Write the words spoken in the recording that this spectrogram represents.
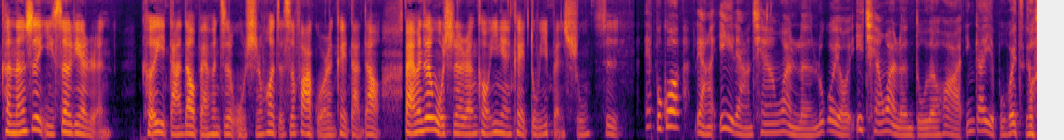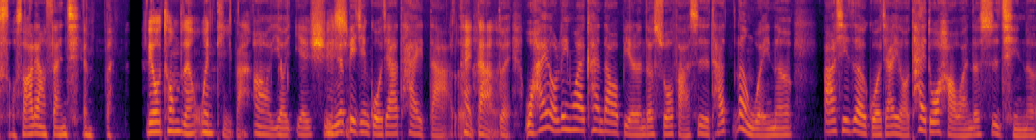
可能是以色列人可以达到百分之五十，或者是法国人可以达到百分之五十的人口一年可以读一本书。是，哎，不过两亿两千万人，如果有一千万人读的话，应该也不会只有手刷量三千本。流通的问题吧？哦，有也许，因为毕竟国家太大了，太大了。对，我还有另外看到别人的说法是，他认为呢，巴西这个国家有太多好玩的事情了，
